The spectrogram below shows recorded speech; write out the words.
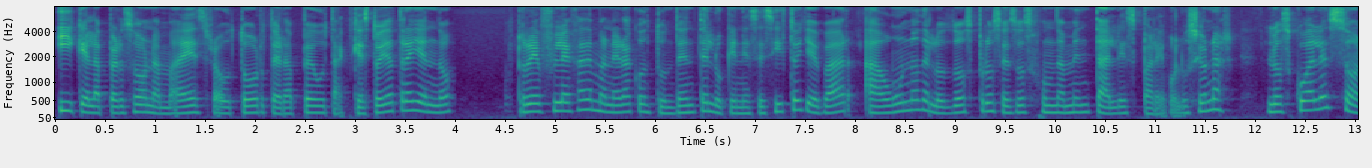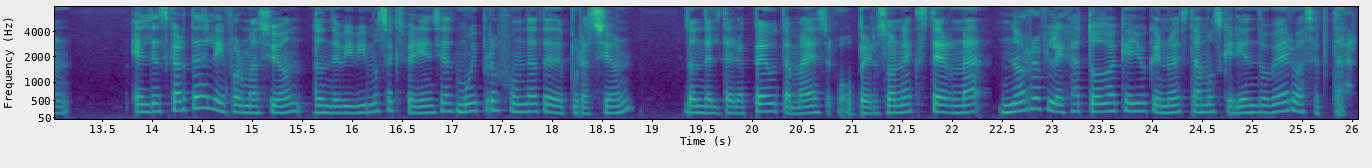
Y que la persona, maestro, autor, terapeuta que estoy atrayendo refleja de manera contundente lo que necesito llevar a uno de los dos procesos fundamentales para evolucionar, los cuales son el descarte de la información donde vivimos experiencias muy profundas de depuración, donde el terapeuta, maestro o persona externa no refleja todo aquello que no estamos queriendo ver o aceptar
